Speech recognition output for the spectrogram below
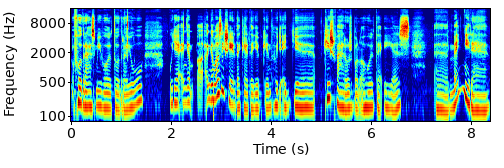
fodrász mi voltodra, jó? Ugye engem, engem az is érdekelt egyébként, hogy egy kisvárosban, ahol te élsz, mennyire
